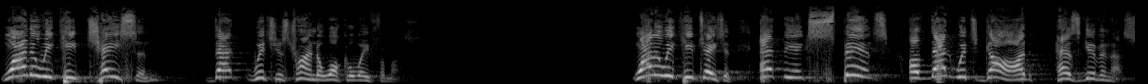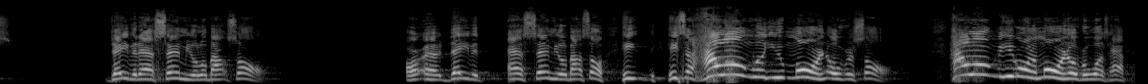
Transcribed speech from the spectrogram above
Why do we keep chasing that which is trying to walk away from us? Why do we keep chasing? At the expense of that which God has given us. David asked Samuel about Saul. Or uh, David asked Samuel about Saul. He, he said, How long will you mourn over Saul? How long are you going to mourn over what's happened?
